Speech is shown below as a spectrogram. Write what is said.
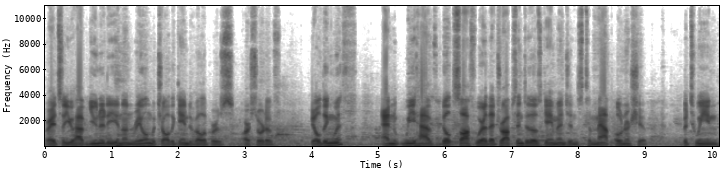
Right? So you have Unity and Unreal, which all the game developers are sort of building with. And we have built software that drops into those game engines to map ownership between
